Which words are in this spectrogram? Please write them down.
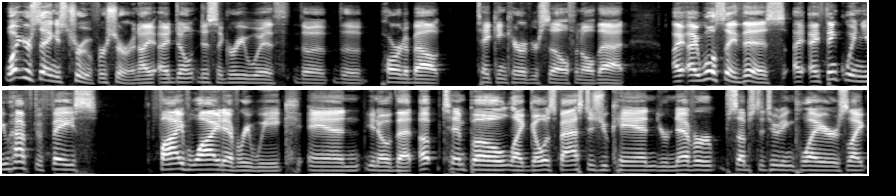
What you're saying is true for sure, and I, I don't disagree with the the part about taking care of yourself and all that. I, I will say this: I, I think when you have to face five wide every week and you know that up tempo like go as fast as you can you're never substituting players like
